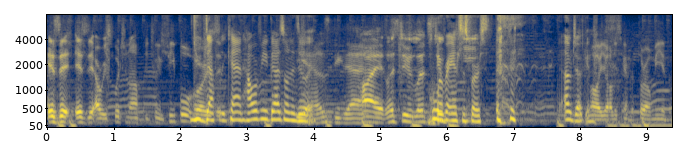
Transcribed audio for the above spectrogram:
is it is it are we switching off between people? You or definitely it, can. However you guys want to do it. yeah, it. let's do all that. right let's do let's Whoever do answers first. I'm joking. Oh, y'all just gonna throw me in the,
